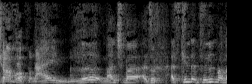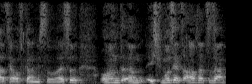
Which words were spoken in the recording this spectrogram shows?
Gab auch... Nein, ne, manchmal, also als Kind empfindet man das ja oft gar nicht so, weißt du? Und ähm, ich muss jetzt auch noch dazu sagen,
